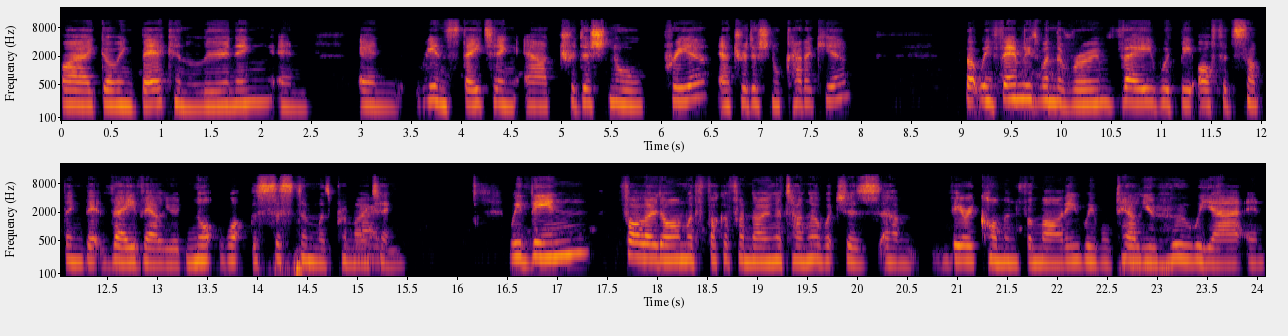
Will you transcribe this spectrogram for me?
by going back and learning and and reinstating our traditional prayer, our traditional karakia. But when families were in the room, they would be offered something that they valued, not what the system was promoting. Right. We then followed on with whakawhanaungatanga, which is um, very common for Māori. We will tell you who we are and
